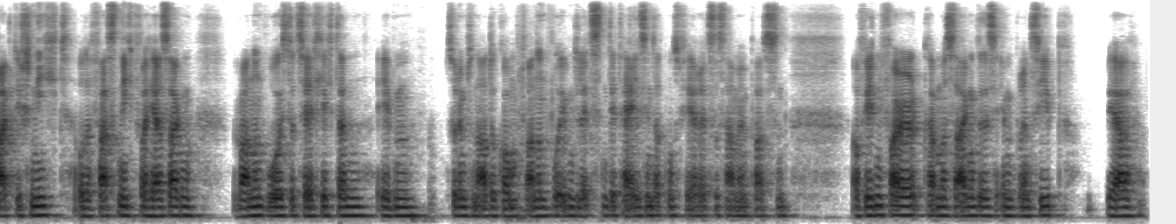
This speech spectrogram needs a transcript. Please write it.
praktisch nicht oder fast nicht vorhersagen, wann und wo es tatsächlich dann eben zu dem Tornado kommt, wann und wo eben die letzten Details in der Atmosphäre zusammenpassen. Auf jeden Fall kann man sagen, dass im Prinzip ja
